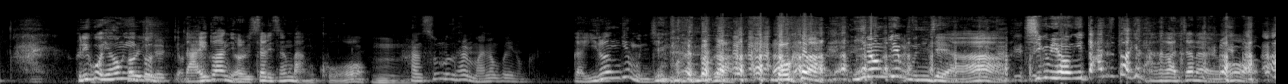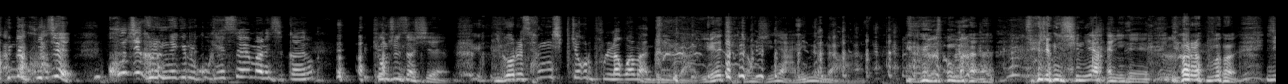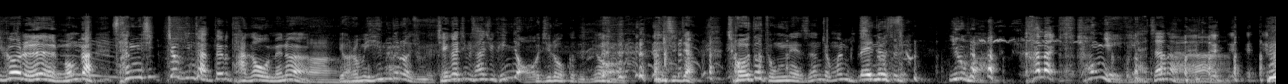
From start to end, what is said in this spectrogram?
그리고 형이 또 나이도 한 10살 이상 많고 음. 한 스무 살 많아 보이는 거. 그러니까 이런 게 문제인 거야, 너가. 너가 이런 게 문제야. 지금 형이 따뜻하게 다가갔잖아요. 근데 굳이 굳이 그런 얘기를 꼭 했어야만 했을까요? 경춘서 씨, 이거를 상식적으로 풀라고 하면 안 됩니다. 얘 제정신이 아닙니다. 정말 제정신이 아니에요. 여러분, 이거를 뭔가 상식적인 잣대로 다가오면은 여러분이 힘들어집니다. 제가 지금 사실 굉장히 어지럽거든요. 진짜 저도 동네에서는 정말 미친놈들 이거 봐. 가만 형 얘기하잖아.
